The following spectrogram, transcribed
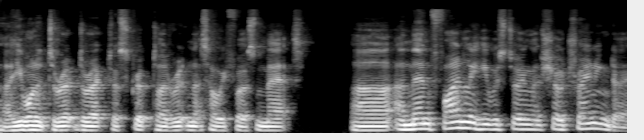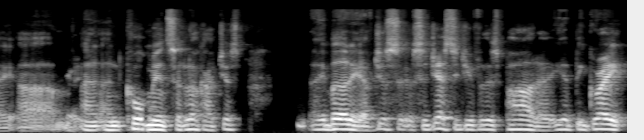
Uh, he wanted to direct a script I'd written. That's how we first met. Uh, and then finally, he was doing that show Training Day, um, right. and, and, called me and said, "Look, I've just, hey buddy, I've just suggested you for this part. Uh, it'd be great."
